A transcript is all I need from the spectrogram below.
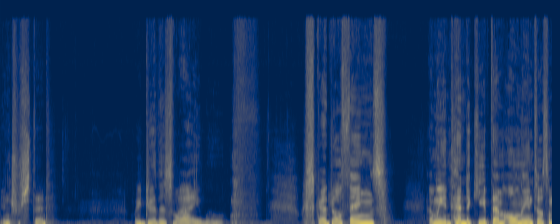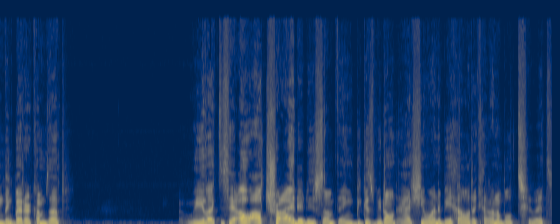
interested. We do this. Why? We schedule things and we intend to keep them only until something better comes up. We like to say, oh, I'll try to do something because we don't actually want to be held accountable to it.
